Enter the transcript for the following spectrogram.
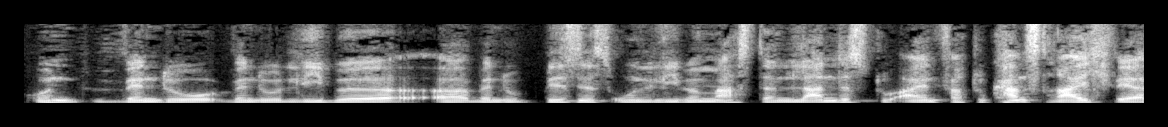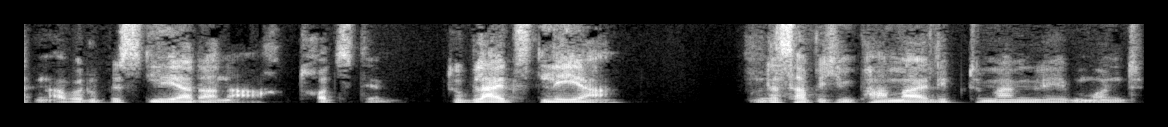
Und wenn du, wenn du Liebe, äh, wenn du Business ohne Liebe machst, dann landest du einfach, du kannst reich werden, aber du bist leer danach, trotzdem. Du bleibst leer. Und das habe ich ein paar Mal erlebt in meinem Leben. Und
